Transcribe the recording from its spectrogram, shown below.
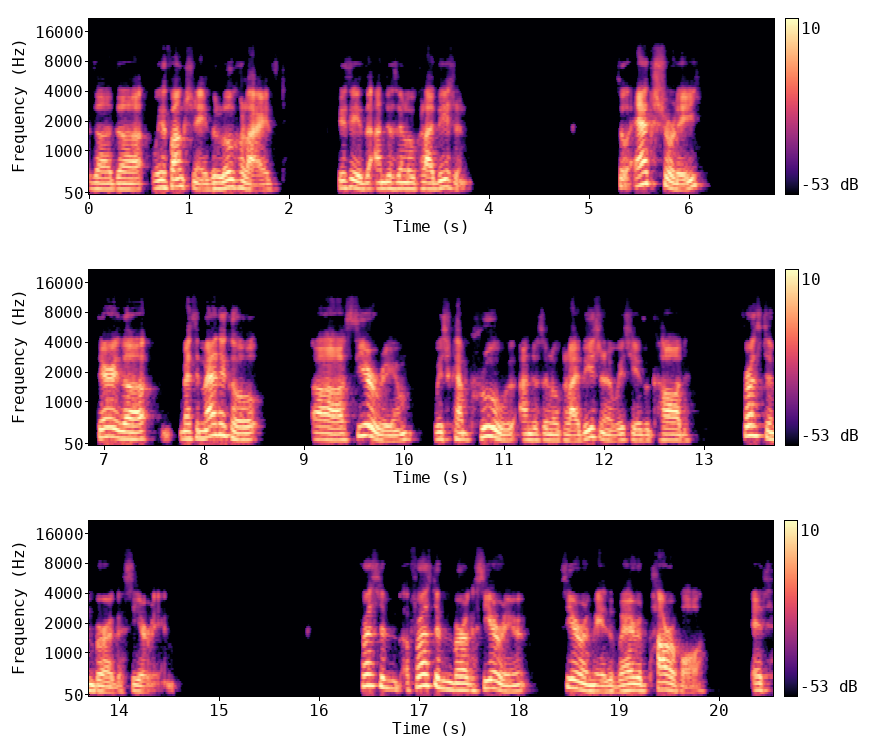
the, the wave function is localized. This is the Anderson localization. So actually, there is a mathematical uh, theorem which can prove Anderson localization, which is called Furstenberg theorem. First, Furstenberg theorem, theorem is very powerful. It,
